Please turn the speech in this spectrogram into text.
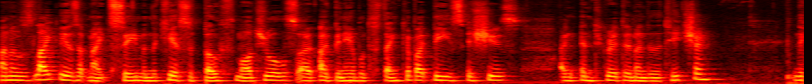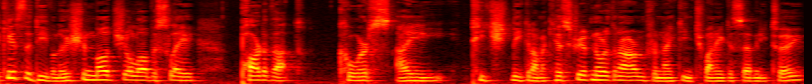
And as likely as it might seem, in the case of both modules, I, I've been able to think about these issues and integrate them into the teaching. In the case of the devolution module, obviously, part of that course, I teach the economic history of Northern Ireland from 1920 to 72,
